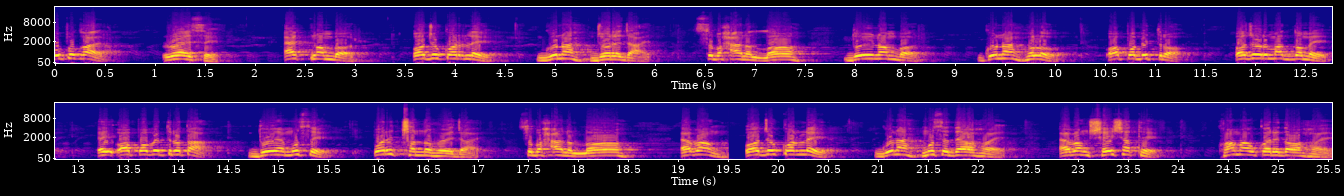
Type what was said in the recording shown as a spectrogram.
উপকার রয়েছে। এক নম্বর, অজু করলে গুনাহ জরে যায়। সুবহানাল্লাহ। দুই নম্বর, গুনাহ হলো অপবিত্র। অজুর মাধ্যমে এই অপবিত্রতা ধুয়ে মুছে পরিচ্ছন্ন হয়ে যায়। সুবহানাল্লাহ। এবং অজু করলে গুনাহ মুছে দেওয়া হয়। এবং সেই সাথে ক্ষমাও করে দেওয়া হয়।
